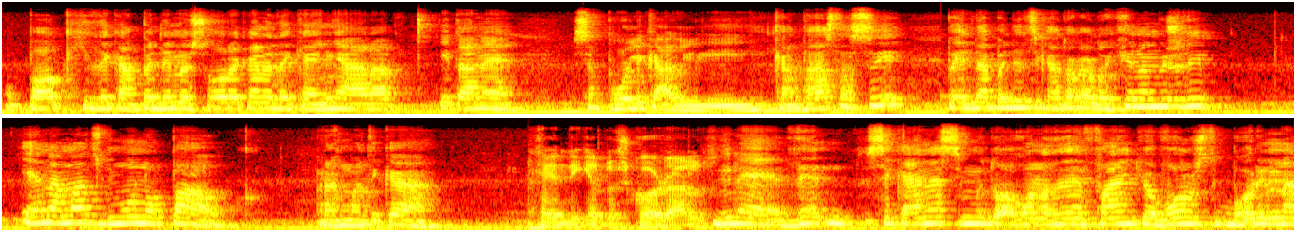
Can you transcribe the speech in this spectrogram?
Ο Πάοκ είχε 15 μέσω ώρα, έκανε 19, άρα ήταν σε πολύ καλή κατάσταση. 55% κατοχή, νομίζω ότι ένα μάτς μόνο Πάοκ. Πραγματικά. Φαίνεται και από το σκορ άλλωστε. Ναι, δεν, σε κανένα σημείο του αγώνα δεν φάνηκε ο Βόλος ότι μπορεί να,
